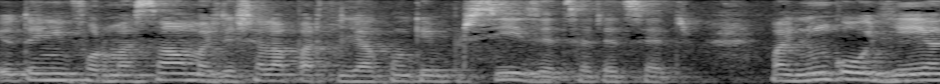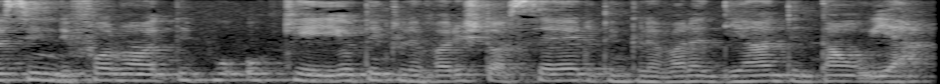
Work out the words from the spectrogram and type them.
eu tenho informação, mas deixa ela partilhar com quem precisa, etc, etc. Mas nunca olhei assim de forma, tipo, ok, eu tenho que levar isto a sério, tenho que levar adiante, então, yeah.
